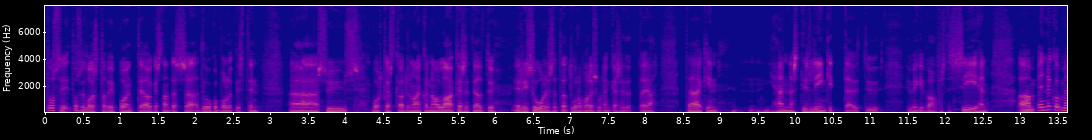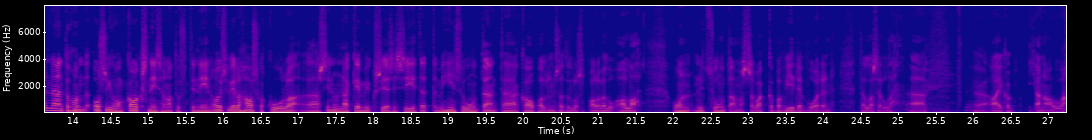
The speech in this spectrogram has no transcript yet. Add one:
tosi, tosi loistavia pointteja. Oikeastaan tässä ulkopoliittistin syys podcast-kauden aikana ollaan käsitelty eri suunnissa tätä turvallisuuden käsitettä, ja tämäkin hännästi linkittäytyy hyvinkin vahvasti siihen. Ähm, ennen kuin mennään tuohon osioon kaksi niin sanotusti, niin olisi vielä hauska kuulla äh, sinun näkemyksiäsi siitä, että mihin suuntaan tämä kaupallinen sotilaspalveluala on nyt suuntaamassa vaikkapa viiden vuoden tällaisella ää, äh, aikajanalla.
